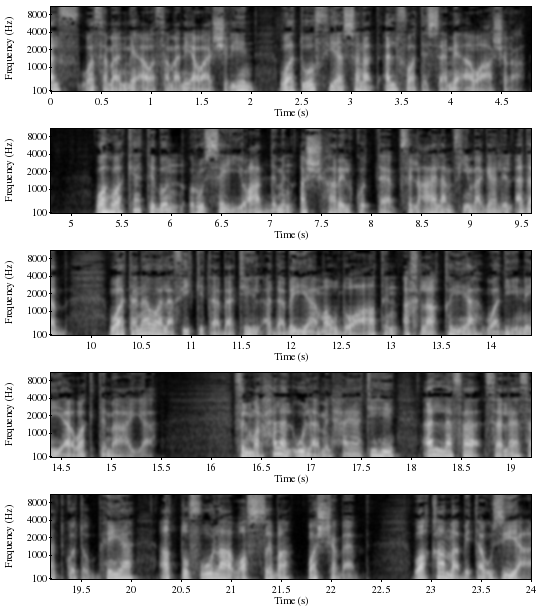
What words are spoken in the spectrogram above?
1828 وتوفي سنة 1910 وهو كاتب روسي يعد من أشهر الكتاب في العالم في مجال الأدب وتناول في كتاباته الأدبية موضوعات أخلاقية ودينية واجتماعية. في المرحلة الأولى من حياته ألف ثلاثة كتب هي الطفولة والصبا والشباب. وقام بتوزيع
